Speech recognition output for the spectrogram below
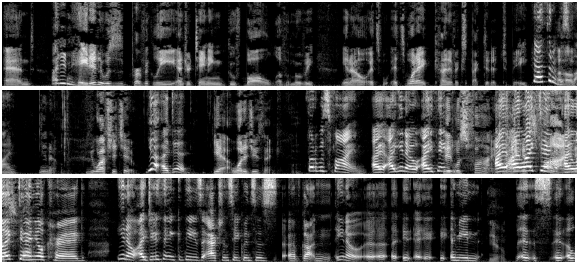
And I didn't hate it. It was a perfectly entertaining goofball of a movie. You know, it's it's what I kind of expected it to be. Yeah, I thought it was Um, fine. You know, you watched it too. Yeah, I did. Yeah. What did you think? Thought it was fine. I, I you know, I think It was fine. I, Right, I like it's Dan, fine, I it's like fine. Daniel Craig. You know, I do think these action sequences have gotten. You know, uh, uh, I, I, I mean, Yeah. it, uh,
